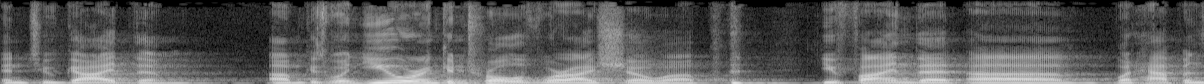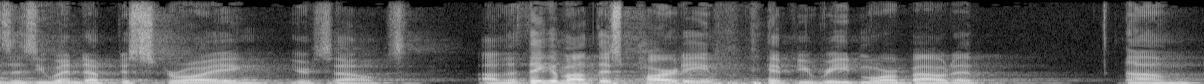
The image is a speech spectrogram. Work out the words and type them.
and to guide them. Because um, when you are in control of where I show up, you find that uh, what happens is you end up destroying yourselves. Uh, the thing about this party, if you read more about it, um,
